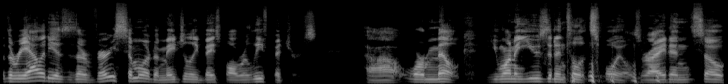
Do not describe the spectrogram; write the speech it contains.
but the reality is they're very similar to Major League Baseball relief pitchers. Uh, or milk. You want to use it until it spoils, right? And so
